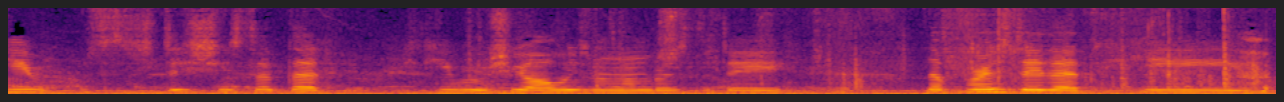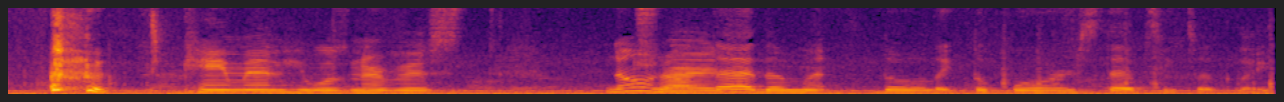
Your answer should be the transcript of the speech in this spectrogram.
Yeah. he she said that he she always remembers the day, the first day that he came in. He was nervous. No, Tried. not that. The the like the four steps he took. Like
